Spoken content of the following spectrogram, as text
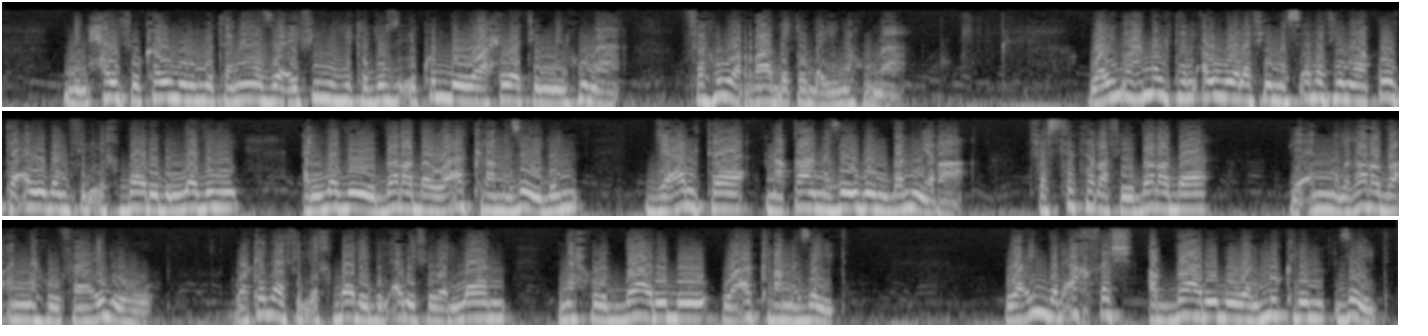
من حيث كون المتنازع فيه كجزء كل واحدة منهما فهو الرابط بينهما. وإن أعملت الأول في مسألتنا قلت أيضا في الإخبار بالذي الذي ضرب وأكرم زيد جعلت مقام زيد ضميرا فاستتر في ضرب لأن الغرض أنه فاعله. وكذا في الإخبار بالألف واللام نحو الضارب وأكرم زيد. وعند الأخفش الضارب والمكرم زيد.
